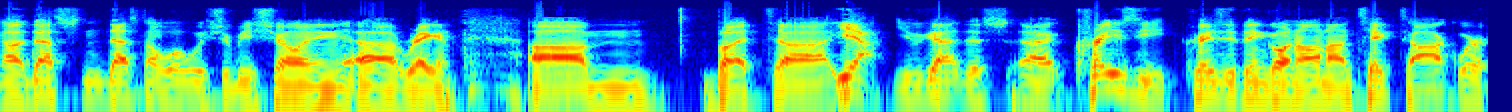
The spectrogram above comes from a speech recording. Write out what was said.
Uh, that's that's not what we should be showing uh, Reagan. Um, but uh, yeah, you've got this uh, crazy, crazy thing going on on TikTok where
